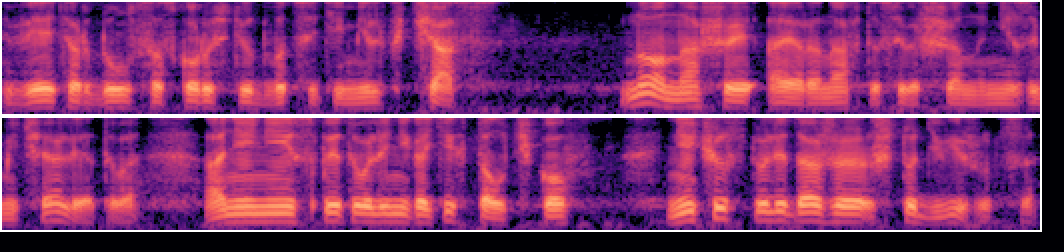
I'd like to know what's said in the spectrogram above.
Ветер дул со скоростью 20 миль в час. Но наши аэронавты совершенно не замечали этого. Они не испытывали никаких толчков, не чувствовали даже, что движутся.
